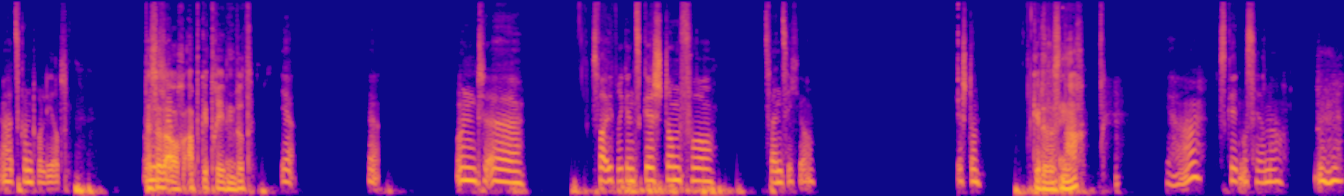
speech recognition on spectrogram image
Er hat es kontrolliert. Dass er hab- auch abgetrieben wird. Und äh, es war übrigens gestern vor 20 Jahren. Gestern. Geht das nach? Ja, das geht mir sehr nach. Mhm.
